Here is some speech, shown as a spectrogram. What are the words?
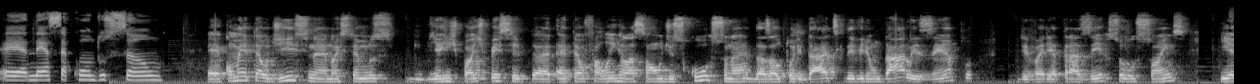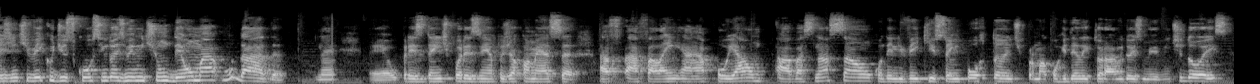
é, nessa condução é, como a Etel disse, né, nós temos, e a gente pode perceber, a Etel falou em relação ao discurso né, das autoridades que deveriam dar o exemplo, deveria trazer soluções, e a gente vê que o discurso em 2021 deu uma mudada. Né? É, o presidente, por exemplo, já começa a, a falar em a apoiar um, a vacinação, quando ele vê que isso é importante para uma corrida eleitoral em 2022.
